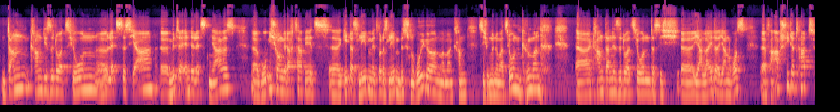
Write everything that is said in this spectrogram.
dann kam die Situation äh, letztes Jahr, äh, Mitte, Ende letzten Jahres, äh, wo ich schon gedacht habe, jetzt äh, geht das Leben, jetzt wird das Leben ein bisschen ruhiger und man, man kann sich um Innovationen kümmern. Äh, kam dann eine Situation, dass sich äh, ja leider Jan Ross verabschiedet hat.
